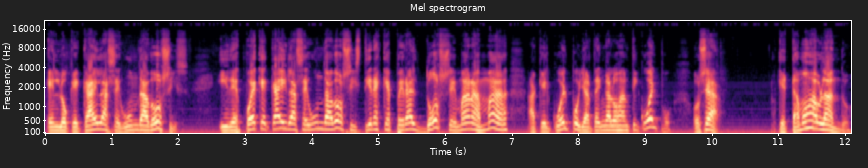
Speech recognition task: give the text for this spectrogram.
en lo que cae la segunda dosis. Y después que cae la segunda dosis, tienes que esperar dos semanas más a que el cuerpo ya tenga los anticuerpos. O sea, que estamos hablando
